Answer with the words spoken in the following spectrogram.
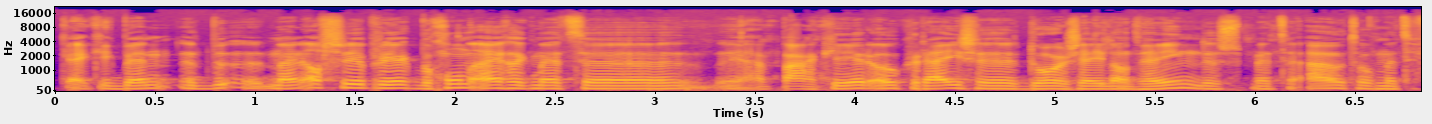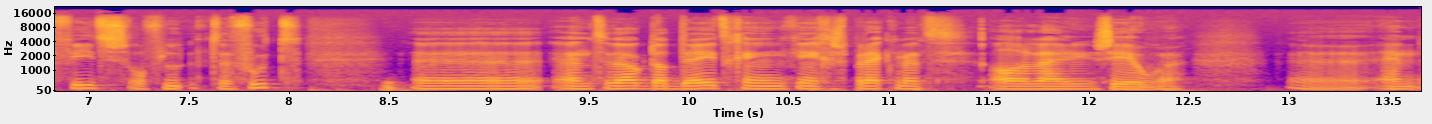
kijk, ik ben. Het, mijn afstudeerproject begon eigenlijk met uh, ja, een paar keer ook reizen door Zeeland heen. Dus met de auto of met de fiets of te voet. Uh, en terwijl ik dat deed, ging ik in gesprek met allerlei Zeeuwen. en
